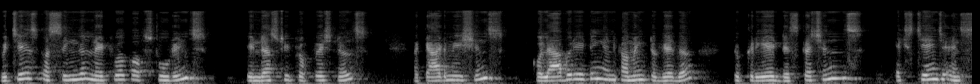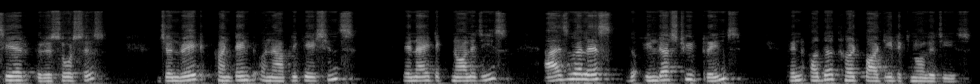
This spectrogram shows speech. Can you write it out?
which is a single network of students, industry professionals academicians collaborating and coming together to create discussions, exchange and share resources, generate content on applications, NI technologies, as well as the industry trends and other third-party technologies.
